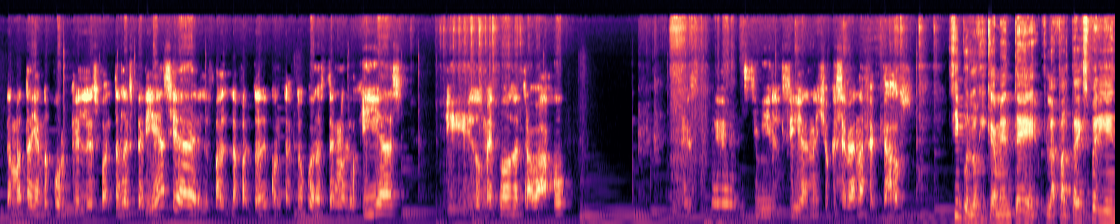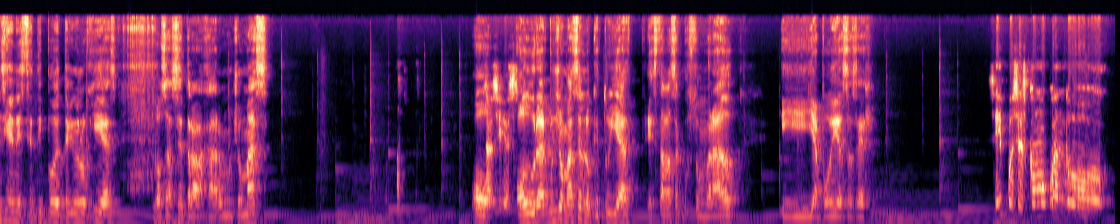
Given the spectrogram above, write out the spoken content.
están batallando porque les falta la experiencia, la falta de contacto con las tecnologías y los métodos de trabajo. Este, sí, sí han hecho que se vean afectados. Sí, pues lógicamente la falta de experiencia en este tipo de tecnologías los hace trabajar mucho más. O, o durar mucho más en lo que tú ya estabas acostumbrado y ya podías hacer. Sí, pues es como cuando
